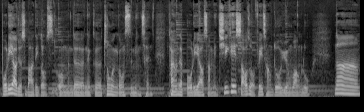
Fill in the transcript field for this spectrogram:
伯利奥就是 Body Ghost 我们的那个中文公司名称，套用在伯利奥上面，其实可以少走非常多冤枉路。那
